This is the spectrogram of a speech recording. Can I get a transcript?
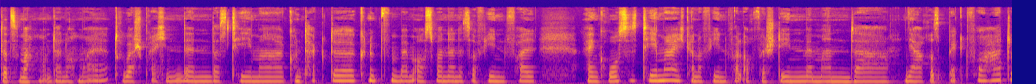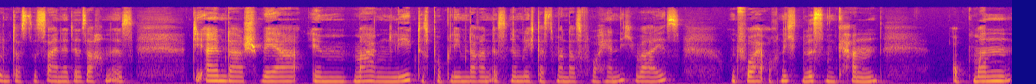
dazu machen und dann nochmal drüber sprechen. Denn das Thema Kontakte knüpfen beim Auswandern ist auf jeden Fall ein großes Thema. Ich kann auf jeden Fall auch verstehen, wenn man da ja Respekt vor hat und dass das eine der Sachen ist, die einem da schwer im Magen liegt. Das Problem daran ist nämlich, dass man das vorher nicht weiß und vorher auch nicht wissen kann, ob man,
